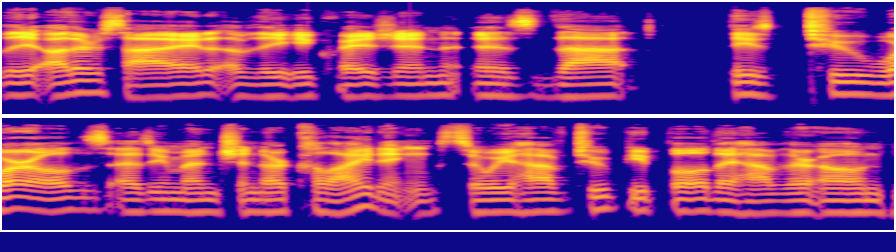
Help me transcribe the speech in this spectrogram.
the other side of the equation is that these two worlds, as you mentioned, are colliding. So we have two people, they have their own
